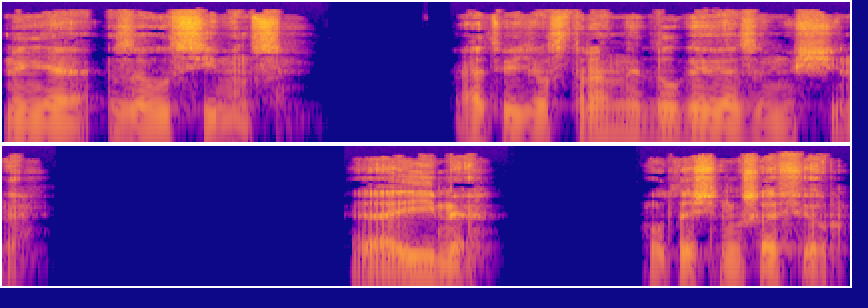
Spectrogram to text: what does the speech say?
Меня зовут Симмонс, ответил странный долговязый мужчина. А имя? уточнил шофер.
